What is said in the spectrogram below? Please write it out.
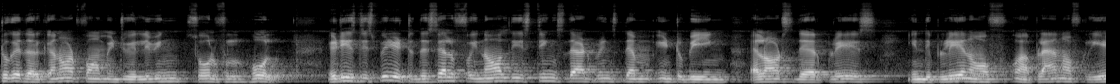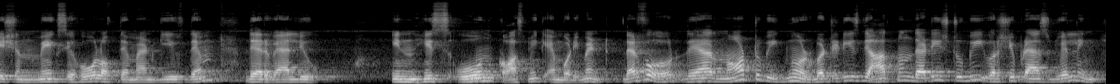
together cannot form into a living, soulful whole. It is the spirit, the self in all these things that brings them into being, allots their place in the plane of uh, plan of creation, makes a whole of them, and gives them their value in his own cosmic embodiment. Therefore, they are not to be ignored, but it is the Atman that is to be worshipped as dwelling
